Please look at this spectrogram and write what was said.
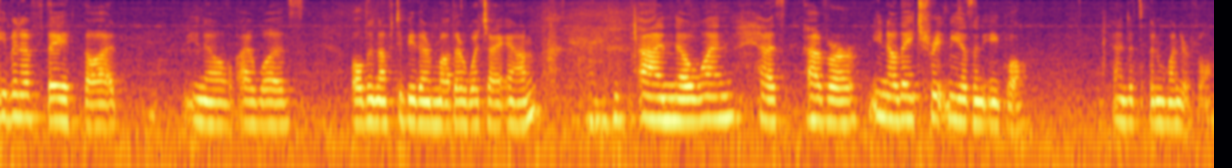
even if they thought, you know, I was old enough to be their mother, which I am, uh, no one has ever, you know, they treat me as an equal, and it's been wonderful.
